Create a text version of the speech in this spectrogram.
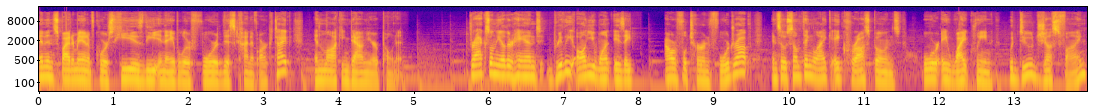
and then Spider-Man, of course, he is the enabler for this kind of archetype and locking down your opponent. Drax, on the other hand, really all you want is a powerful turn 4 drop, and so something like a Crossbones or a White Queen would do just fine.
